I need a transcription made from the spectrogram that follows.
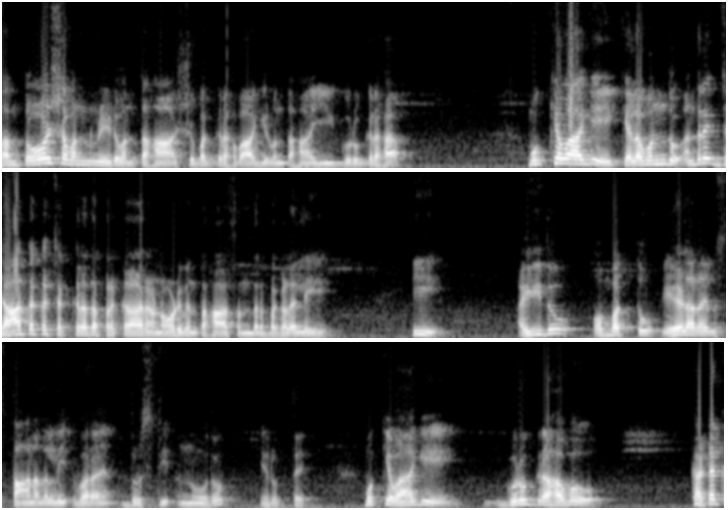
ಸಂತೋಷವನ್ನು ನೀಡುವಂತಹ, ಶುಭಗ್ರಹವಾಗಿರುವಂತಹ ಈ ಗುರುಗ್ರಹ. ಮುಖ್ಯವಾಗಿ ಕೆಲವೊಂದು, ಅಂದರೆ ಜಾತಕ ಚಕ್ರದ ಪ್ರಕಾರ ನೋಡುವಂತಹ ಸಂದರ್ಭಗಳಲ್ಲಿ ಈ ಐದು, ಒಂಬತ್ತು, ಏಳನೇ ಸ್ಥಾನದಲ್ಲಿ ಇವರ ದೃಷ್ಟಿ ಅನ್ನುವುದು ಇರುತ್ತೆ. ಮುಖ್ಯವಾಗಿ ಗುರುಗ್ರಹವು ಕಟಕ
